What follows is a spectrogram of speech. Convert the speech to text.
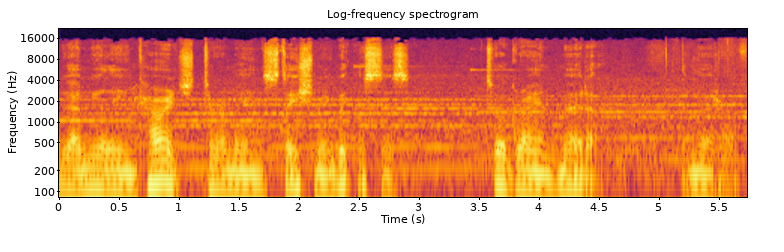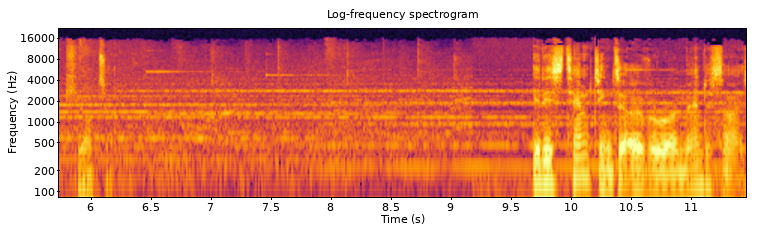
we are merely encouraged to remain stationary witnesses to a grand murder, the murder of Kyoto. It is tempting to over romanticize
